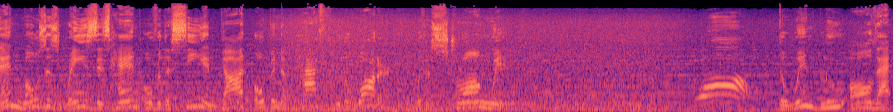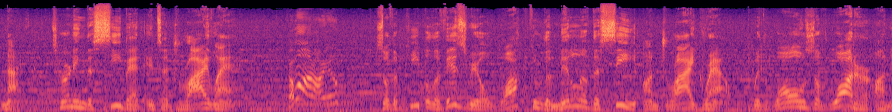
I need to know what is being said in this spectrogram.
Then Moses raised his hand over the sea, and God opened a path through the water with a strong wind. Wow. The wind blew all that night, turning the seabed into dry land. Come on, are you? So the people of Israel walked through the middle of the sea on dry ground, with walls of water on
